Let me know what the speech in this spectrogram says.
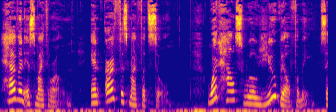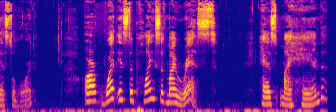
Heaven is my throne, and earth is my footstool. What house will you build for me, says the Lord? Or what is the place of my rest? Has my hand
